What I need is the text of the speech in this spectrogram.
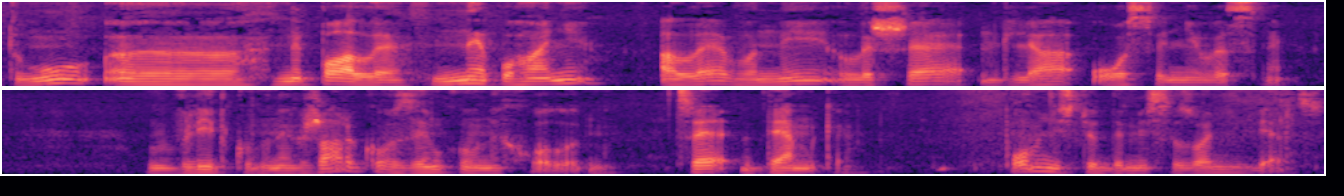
Тому е, непали непогані, але вони лише для осені весни. Влітку в них жарко, взимку в них холодно. Це демки. Повністю демісезонні берці.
